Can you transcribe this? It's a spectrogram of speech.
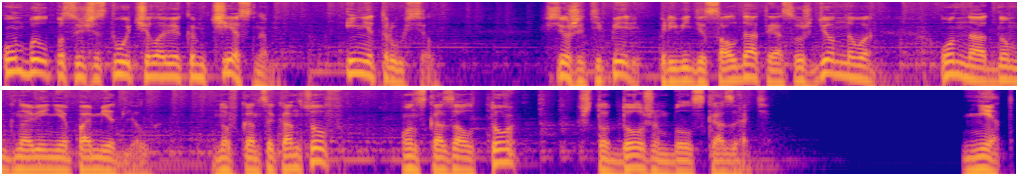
Он был по существу человеком честным и не трусил. Все же теперь, при виде солдата и осужденного, он на одно мгновение помедлил. Но в конце концов он сказал то, что должен был сказать. «Нет».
